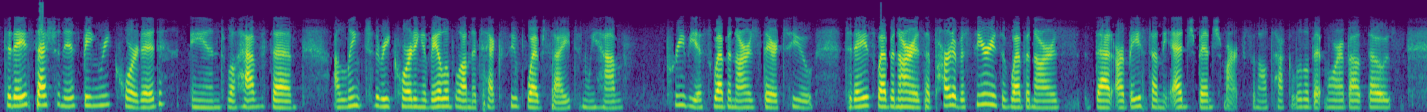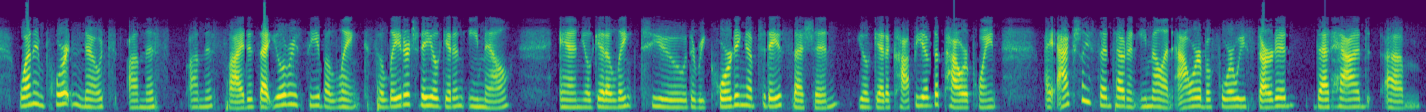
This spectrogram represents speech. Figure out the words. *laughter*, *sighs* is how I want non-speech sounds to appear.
Today's session is being recorded and we'll have the, a link to the recording available on the TechSoup website and we have previous webinars there too. Today's webinar is a part of a series of webinars that are based on the EDGE benchmarks, and I'll talk a little bit more about those. One important note on this, on this slide is that you'll receive a link. So later today you'll get an email and you'll get a link to the recording of today's session. You'll get a copy of the PowerPoint. I actually sent out an email an hour before we started that had um,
